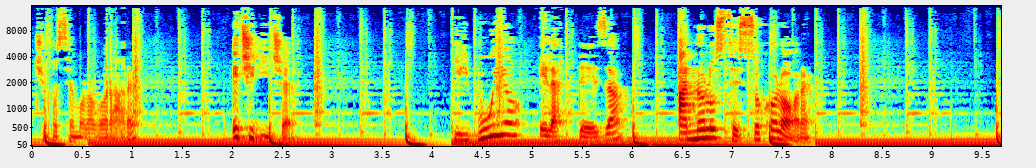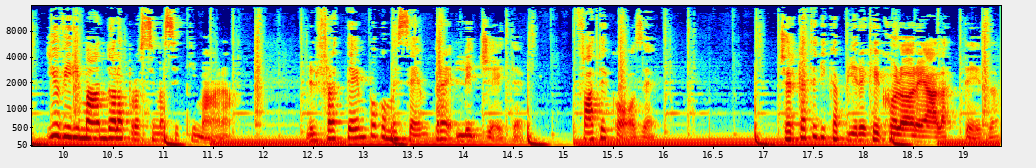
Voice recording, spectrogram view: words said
ci possiamo lavorare. E ci dice, il buio e l'attesa hanno lo stesso colore. Io vi rimando alla prossima settimana. Nel frattempo, come sempre, leggete, fate cose. Cercate di capire che colore ha l'attesa.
